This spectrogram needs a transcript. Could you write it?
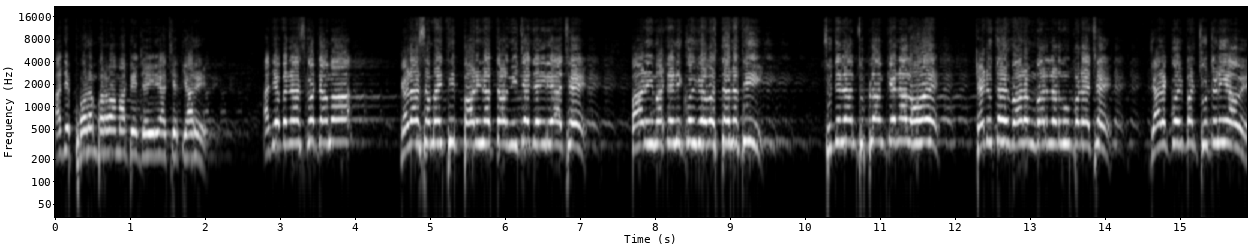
આજે ફોરમ ભરવા માટે જઈ રહ્યા છે ત્યારે. આજે બનાસકોઠામાં ઘણા સમયથી પાણીના તળ નીચે જઈ રહ્યા છે. પાણી માટેની કોઈ વ્યવસ્થા નથી. સુજલામ સુપલામ કેનાલ હોય, ખેડૂતોએ વારંવાર લડવું પડે છે. જ્યારે કોઈ પણ ચૂંટણી આવે,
